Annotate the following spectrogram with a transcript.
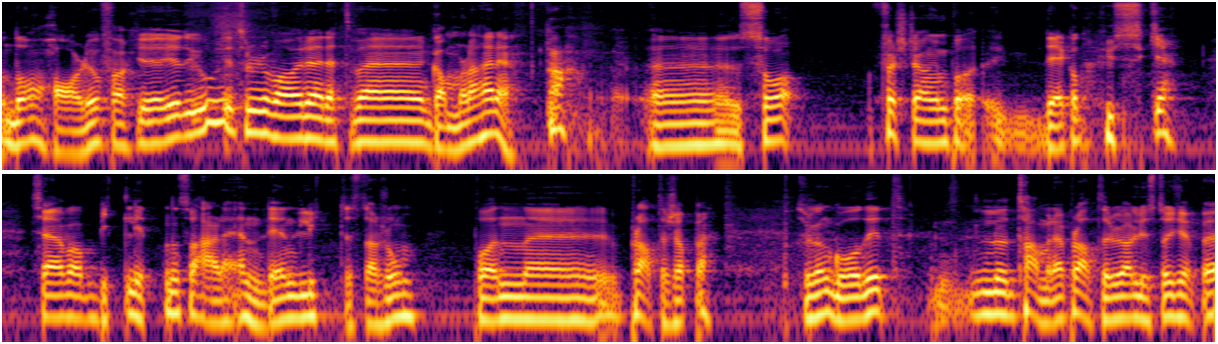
Og da har du jo faktisk Jo, jeg tror det var rett ved Gamla her, jeg. Ja. Så første gangen på det jeg kan huske, så jeg var bitte liten, så er det endelig en lyttestasjon på en uh, platesjappe. Så du kan gå dit, ta med deg plater du har lyst til å kjøpe,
